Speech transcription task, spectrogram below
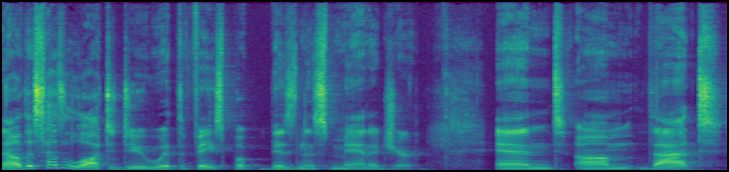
Now, this has a lot to do with the Facebook Business Manager. And um, that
